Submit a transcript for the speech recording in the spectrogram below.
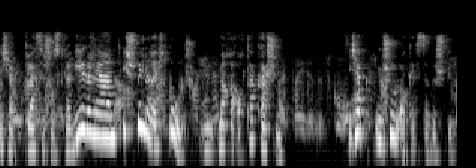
Ich habe klassisches Klavier gelernt, ich spiele recht gut und mache auch Percussion. Ich habe im Schulorchester gespielt.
